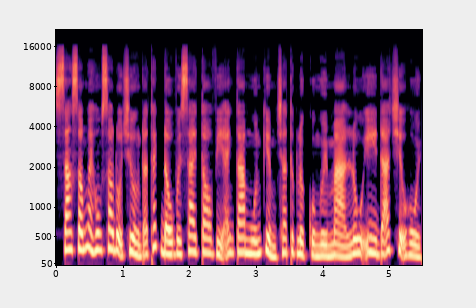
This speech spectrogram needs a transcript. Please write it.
Sáng sớm ngày hôm sau đội trưởng đã thách đấu với Sai To vì anh ta muốn kiểm tra thực lực của người mà Louis đã triệu hồi.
